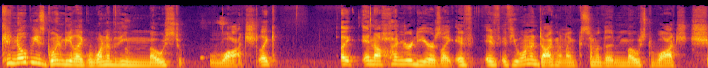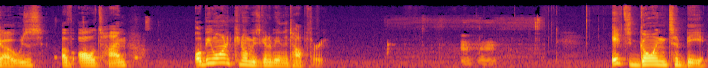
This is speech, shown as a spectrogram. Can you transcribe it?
Kenobi is going to be like one of the most watched, like, like in a hundred years. Like, if if if you want to document like some of the most watched shows of all time, Obi Wan Kenobi is going to be in the top three. hmm It's going to be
